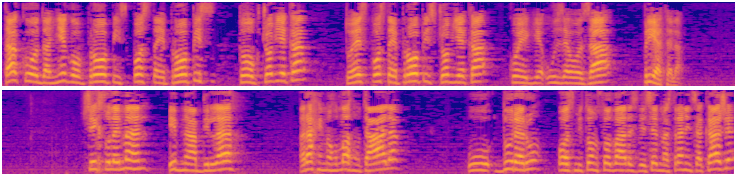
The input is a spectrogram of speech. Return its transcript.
tako da njegov propis postaje propis tog čovjeka, to jest postaje propis čovjeka kojeg je uzeo za prijatelja. Šejh Suleiman ibn Abdillah rahimahullahu ta'ala u Duraru 8. tom 127. stranica kaže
